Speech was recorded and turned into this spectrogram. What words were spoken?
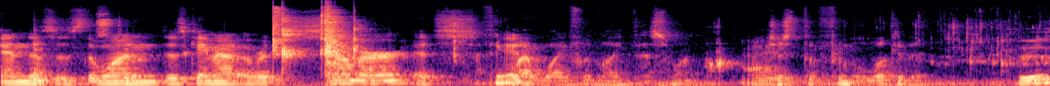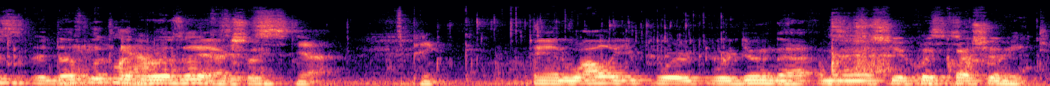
and this is the Let's one. This came out over the summer. It's I think it- my wife would like this one, I- just the, from the look of it. It is. It does look like Yeah. rosé actually. It's, yeah, it's pink. And while you, we're, we're doing that, I'm going to ask you a quick question great.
